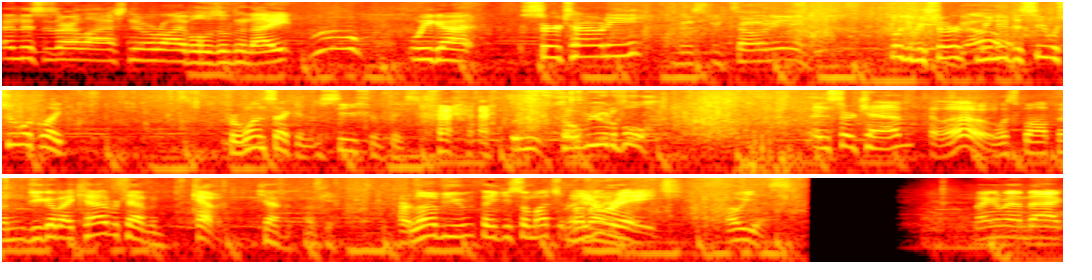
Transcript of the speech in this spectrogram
And this is our last new arrivals of the night. We got Sir Tony. Mr. Tony. Look at me, sir. We need to see what you look like. For one second, just see your face. Ooh, so beautiful. And Sir Kev. Hello. What's poppin'? Do you go by Kev or Kevin? Kevin. Kevin. Okay. I love you. Thank you so much. Ready to Bye-bye. rage. Oh yes. Banger Man back.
